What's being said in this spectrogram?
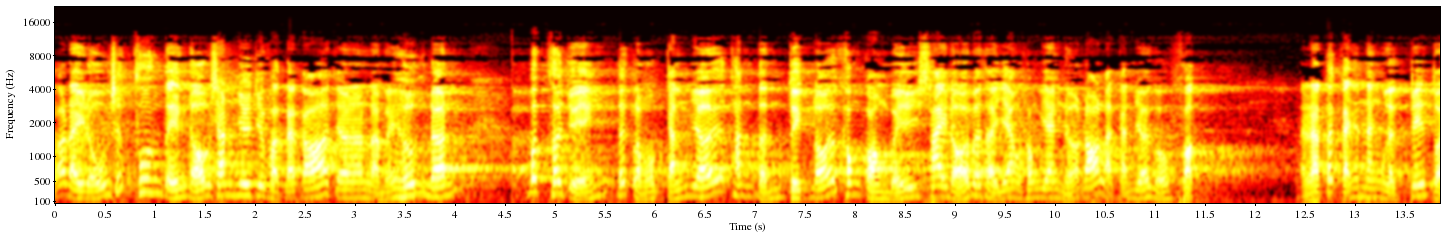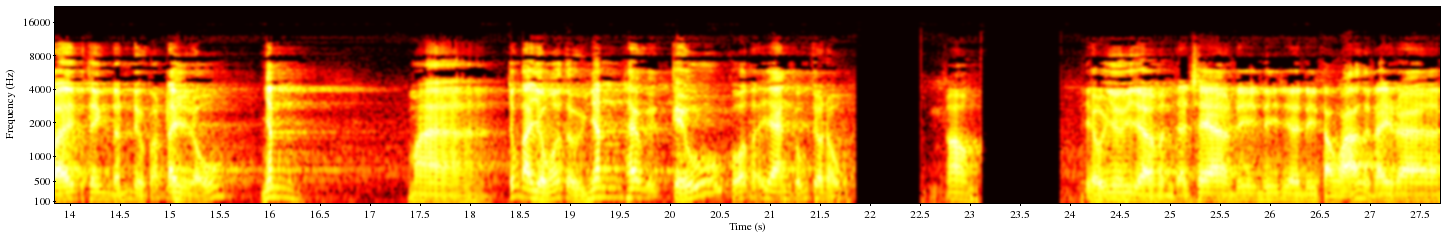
Có đầy đủ sức phương tiện độ sanh như chư Phật đã có, cho nên là mới hướng đến bất thối chuyển tức là một cảnh giới thanh tịnh tuyệt đối, không còn bị thay đổi bởi thời gian và không gian nữa. Đó là cảnh giới của Phật. Thật ra tất cả những năng lực trí tuệ, thiền định đều có đầy đủ nhanh. Mà chúng ta dùng cái từ nhanh theo cái kiểu của thế gian cũng chưa đủ. Không? Ví dụ như bây giờ mình chạy xe đi đi đi tàu hỏa từ đây ra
